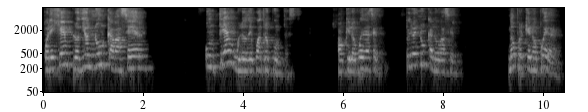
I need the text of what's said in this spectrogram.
Por ejemplo, Dios nunca va a ser un triángulo de cuatro puntas, aunque lo puede hacer, pero Él nunca lo va a hacer. No porque no pueda,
